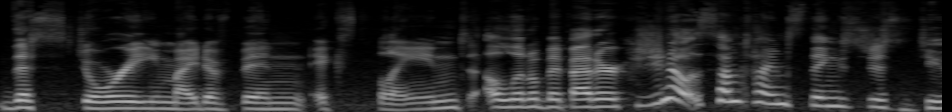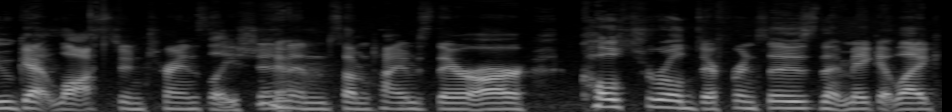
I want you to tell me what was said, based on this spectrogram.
the story might have been explained a little bit better because you know sometimes things just do get lost in translation, Yeah. and sometimes there are cultural differences that make it like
